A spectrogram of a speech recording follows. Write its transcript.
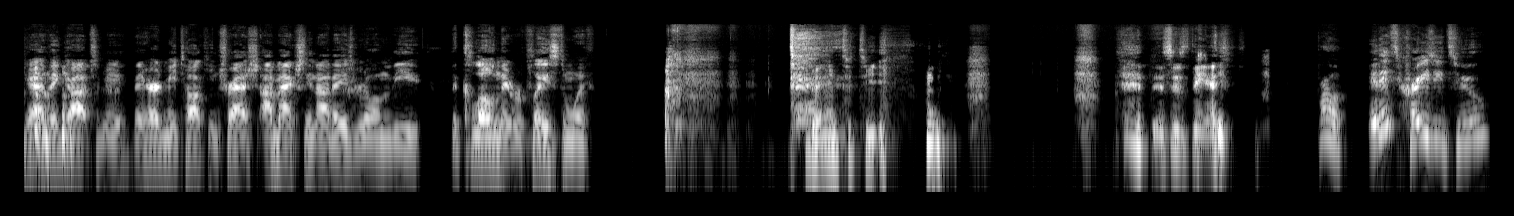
yeah, they got to me. They heard me talking trash. I'm actually not Israel. I'm the the clone they replaced him with. the entity. this is the bro. It is crazy too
